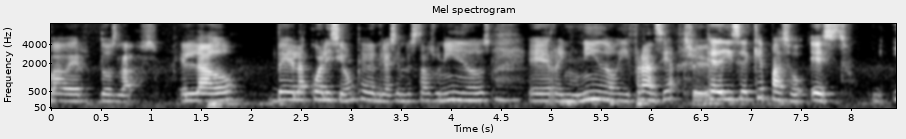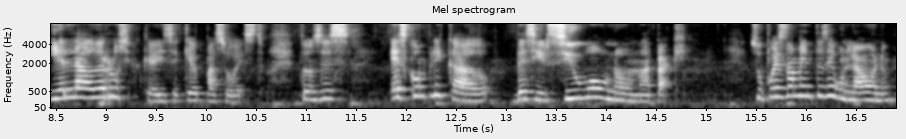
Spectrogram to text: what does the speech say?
va a haber dos lados. El lado de la coalición, que vendría siendo Estados Unidos, eh, Reino Unido y Francia, que dice que pasó esto. Y el lado de Rusia, que dice que pasó esto. Entonces, es complicado decir si hubo o no un ataque. Supuestamente, según la ONU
